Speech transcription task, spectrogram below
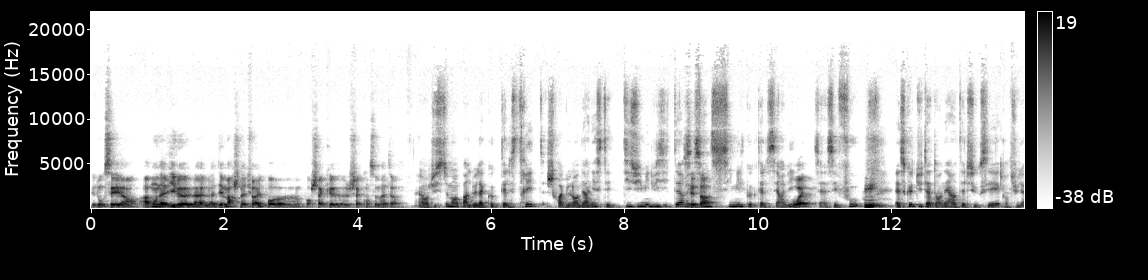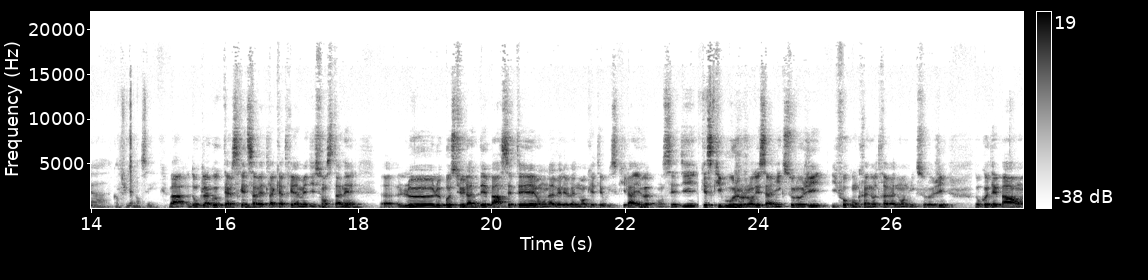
Et donc c'est à mon avis la, la, démarche naturelle pour pour chaque chaque consommateur. Alors justement, on parle de la cocktail street. Je crois que l'an dernier c'était 18 000 visiteurs et 26 000 cocktails servis. Ouais. C'est assez fou. Mm. Est-ce que tu t'attendais à un tel succès quand tu l'as quand tu l'as lancé? Bah donc la cocktail street, ça va être la quatrième édition cette année. Euh, le, le postulat de départ, c'était on avait l'événement qui était Whisky Live. On s'est dit qu'est-ce qui bouge aujourd'hui, c'est la mixologie. Il faut qu'on crée notre événement de mixologie. Donc au départ,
